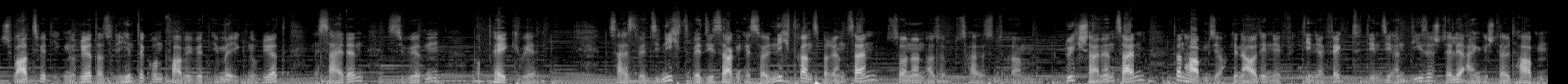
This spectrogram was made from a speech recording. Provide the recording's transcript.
schwarz wird ignoriert, also die Hintergrundfarbe wird immer ignoriert, es sei denn, sie würden opaque wählen. Das heißt, wenn sie nicht, wenn sie sagen, es soll nicht transparent sein, sondern also das heißt ähm, durchscheinend sein, dann haben sie auch genau den, den Effekt, den sie an dieser Stelle eingestellt haben.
